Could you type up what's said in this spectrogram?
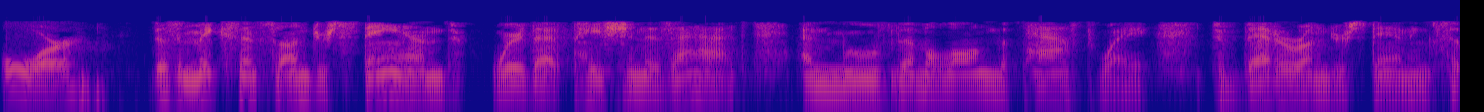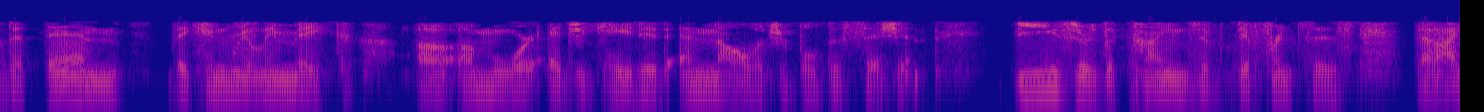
Or does it make sense to understand where that patient is at and move them along the pathway to better understanding so that then they can really make a, a more educated and knowledgeable decision? These are the kinds of differences that I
